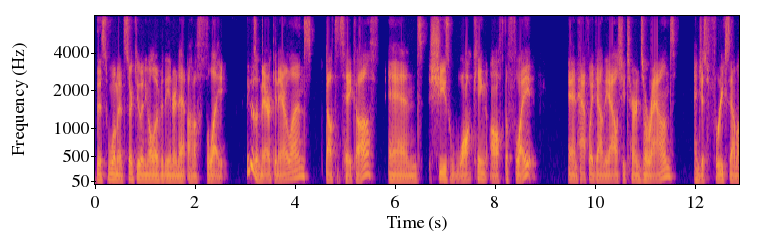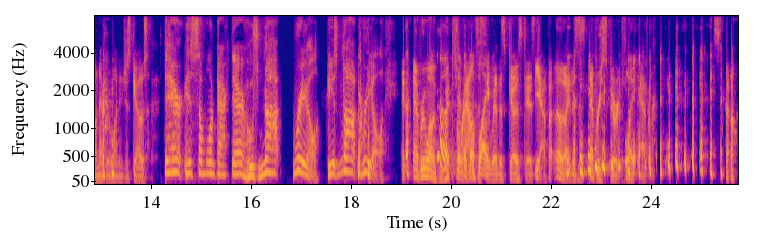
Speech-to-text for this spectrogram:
this woman circulating all over the internet on a flight. I think it was American Airlines about to take off, and she's walking off the flight. And halfway down the aisle, she turns around and just freaks out on everyone and just goes, There is someone back there who's not real. He is not real. And everyone Oh, whips around to see where this ghost is. Yeah, but oh, wait, this is every spirit flight ever. so,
